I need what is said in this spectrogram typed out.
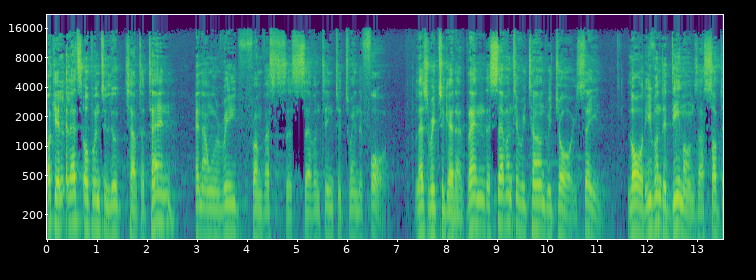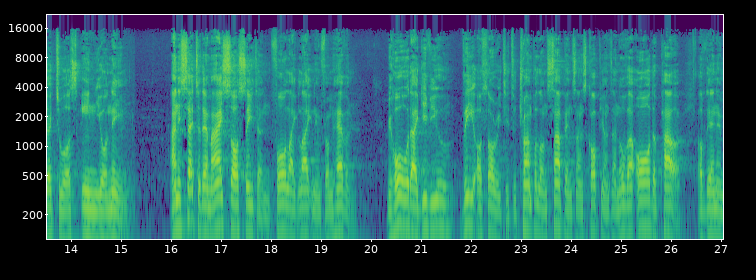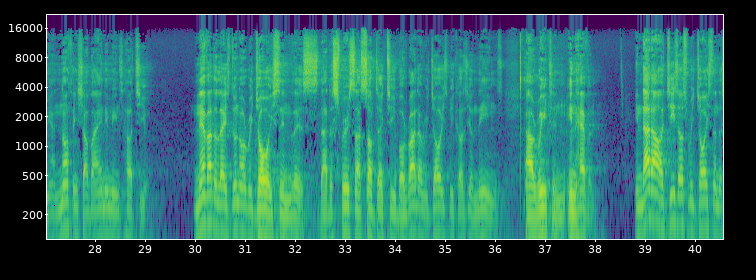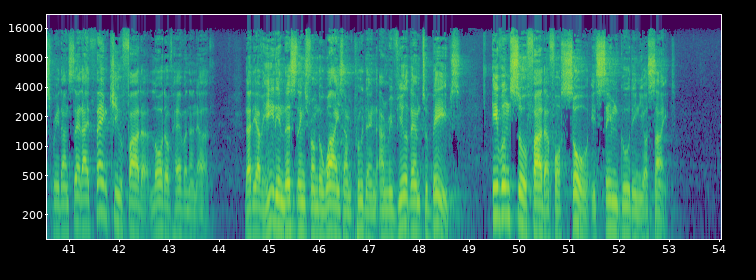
Okay, let's open to Luke chapter 10, and I will read from verses 17 to 24. Let's read together. Then the 70 returned with joy, saying, Lord, even the demons are subject to us in your name. And he said to them, I saw Satan fall like lightning from heaven. Behold, I give you the authority to trample on serpents and scorpions and over all the power of the enemy, and nothing shall by any means hurt you. Nevertheless, do not rejoice in this, that the spirits are subject to you, but rather rejoice because your names are written in heaven. In that hour, Jesus rejoiced in the Spirit and said, I thank you, Father, Lord of heaven and earth, that you have hidden these things from the wise and prudent and revealed them to babes. Even so, Father, for so it seemed good in your sight.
